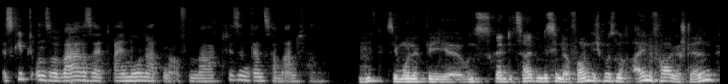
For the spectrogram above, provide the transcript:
Es gibt unsere Ware seit drei Monaten auf dem Markt. Wir sind ganz am Anfang. Mhm. Simone, wir, uns rennt die Zeit ein bisschen davon. Ich muss noch eine Frage stellen.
